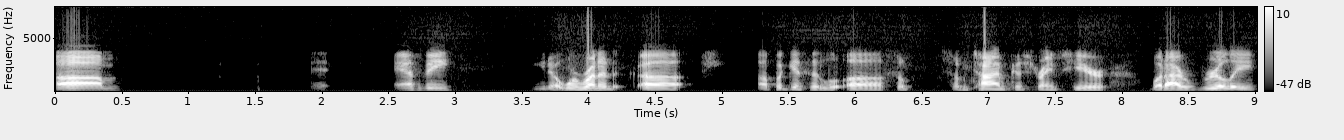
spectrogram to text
Um, Anthony, you know we're running uh, up against a, uh, some some time constraints here, but I really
